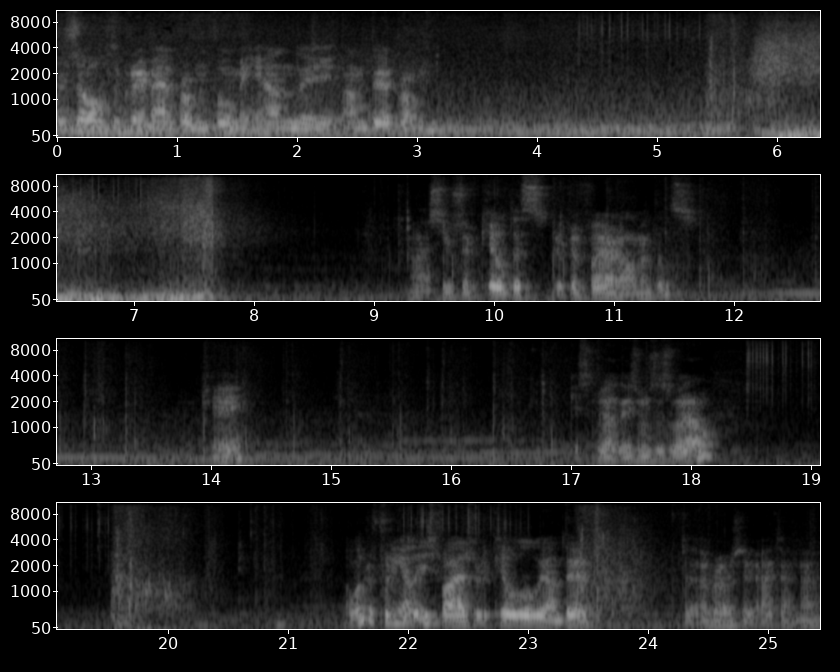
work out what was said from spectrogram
resolved the Crayman problem for me and the undead problem. I seem to have killed this group of fire elementals. Okay. Guess put out these ones as well. I wonder if putting out these fires would have killed all the undead that arose here. I don't know.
